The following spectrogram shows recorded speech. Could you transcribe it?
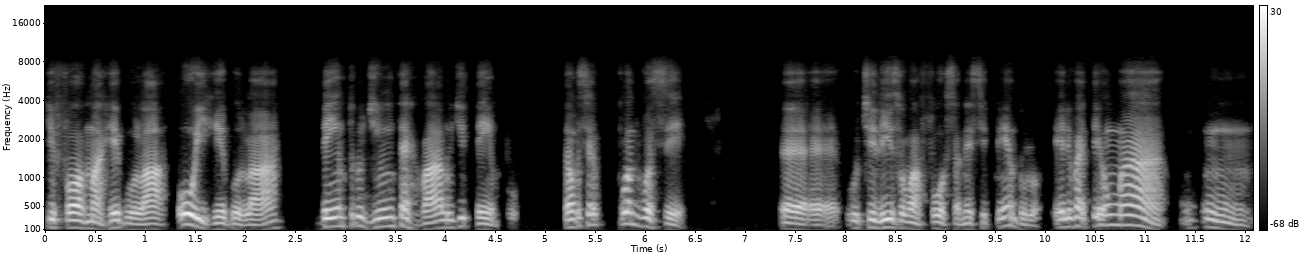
de forma regular ou irregular dentro de um intervalo de tempo. Então, você, quando você é, utiliza uma força nesse pêndulo, ele vai ter uma, um,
